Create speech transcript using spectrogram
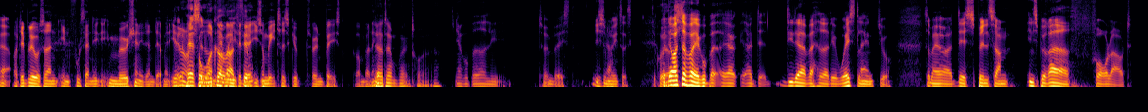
Ja. Og det blev så en, en fuldstændig immersion i den der. Men det 1 og passer, 2, den det var i det der 15. isometriske turn-based combat. Ja, Ikke? det omkring, tror jeg. Ja. jeg kunne bedre lide turn-based, isometrisk. Det kunne Og det er også derfor, jeg kunne, be- jeg, jeg, de der, hvad hedder det, Wasteland jo, som er det spil, som inspirerede Fallout,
